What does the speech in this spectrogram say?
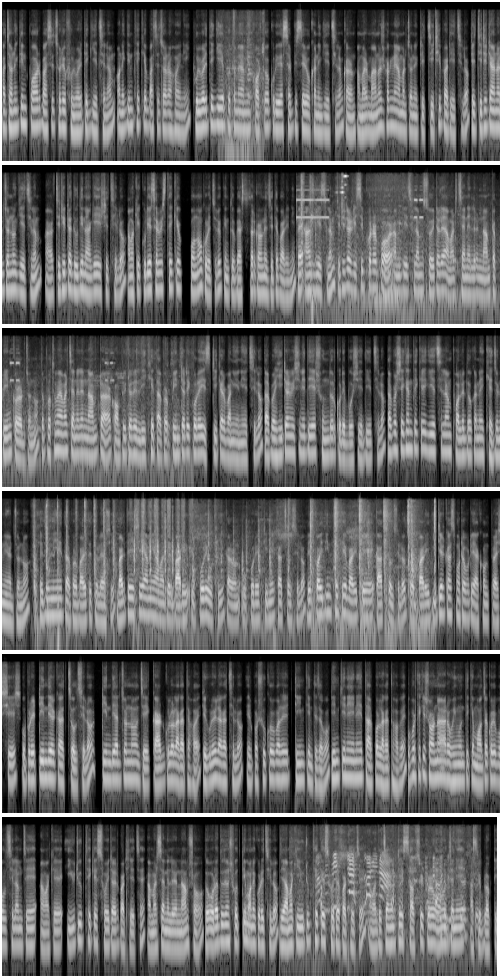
আজ অনেকদিন পর বাসে চড়ে ফুলবাড়িতে গিয়েছিলাম। অনেকদিন থেকে বাসে চড়া হয়নি। ফুলবাড়িতে গিয়ে প্রথমে আমি করতোয়া কুরিয়ার সার্ভিসের ওখানে গিয়েছিলাম। কারণ আমার মানুষ ভাগ্নে আমার জন্য একটি চিঠি পাঠিয়েছিল। সেই চিঠিটা আনার জন্য গিয়েছিলাম। আর চিঠিটা দুদিন আগেই এসেছিল। আমাকে কুরিয়ার সার্ভিস থেকে ফোনও করেছিল, কিন্তু ব্যস্ততার কারণে যেতে পারিনি। তাই আজ গিয়েছিলাম। চিঠিটা রিসিভ করার পর আমি গিয়েছিলাম সোয়েটারে আমার চ্যানেলের নামটা প্রিন্ট করার জন্য। তো প্রথমে আমার চ্যানেলের নামটা কম্পিউটারে লিখে তারপর প্রিন্টারে করে স্টিকার বানিয়ে নিয়েছিল। তারপর হিটার মেশিনে দিয়ে সুন্দর করে বসিয়ে দিয়েছিল। তারপর সেখান থেকে গিয়েছিলাম ফলের দোকানে খেজুর নেওয়ার জন্য। খেজুর নিয়ে তারপর বাড়িতে চলে আসি। বাড়িতে এসে আমি আমাদের বাড়ির উপরে উঠি, কারণ উপরে টিনের কাজ চলছিল। বেশ কয়েকদিন থেকে বাড়িতে কাজ চলছিল। তো বাড়ির ইটের কাজ মোটামুটি এখন প্রায় শেষ। উপরে টিন দেওয়ার কাজ চলছিল। টিন দেওয়ার জন্য যে কাঠগুলো লাগাতে হয়, সেগুলোই লাগাচ্ছিল। এরপর শুক্রবারে টিন কিনতে যাব। টিন কিনে এনে তারপর লাগাতে হবে। উপর থেকে স্বর্ণা আর হৈমন্তীকে মজা করে বলছিলাম যে, আমাকে ইউটিউব থেকে সোয়েটার পাঠিয়েছে আমার চ্যানেলের নাম সহ। তো ওরা দুজন সত্যি মনে করেছিল যে, আমাকে ইউটিউব থেকে সোয়েটার পাঠিয়েছে। আমাদের চ্যানেলটি সাবস্ক্রাইব করার অনুরোধ জানিয়ে আজকের ব্লগটি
